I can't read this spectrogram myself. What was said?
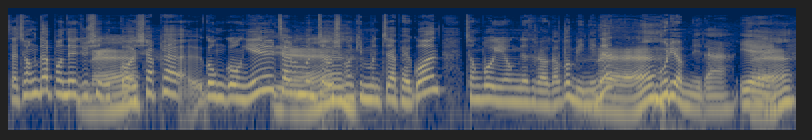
자, 정답 보내주실 네. 거, 샵8001, 짧은 예. 문자 50원, 긴 문자 100원, 정보 이용료 들어가고 미니는 네. 무료입니다. 예. 네.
